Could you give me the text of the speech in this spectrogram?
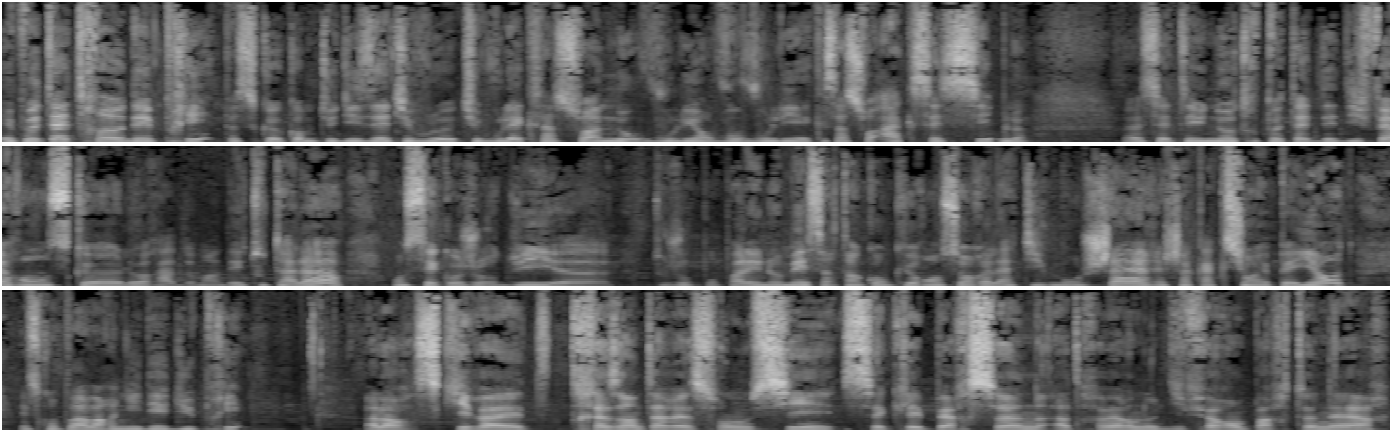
et peut-être euh, des prix parce que comme tu disais, tu voulais, tu voulais que ça soit nous voulions vous vouliez que ça soit accessible. Euh, C'était une autre peut-être des différences que Laura a demandé tout à l'heure. On sait qu'aujourd'hui, euh, toujours pour pas les nommer, certains concurrents sont relativement chers et chaque action est payante. Est-ce qu'on peut avoir une idée du prix? Alors, ce qui va être très intéressant aussi, c'est que les personnes, à travers nos différents partenaires,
